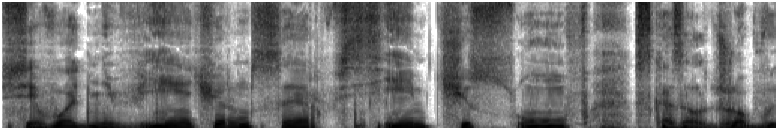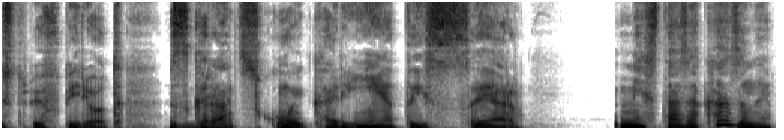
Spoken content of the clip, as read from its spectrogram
«Сегодня вечером, сэр, в семь часов», — сказал Джоб, выступив вперед. «С городской каретой, сэр». «Места заказаны?»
